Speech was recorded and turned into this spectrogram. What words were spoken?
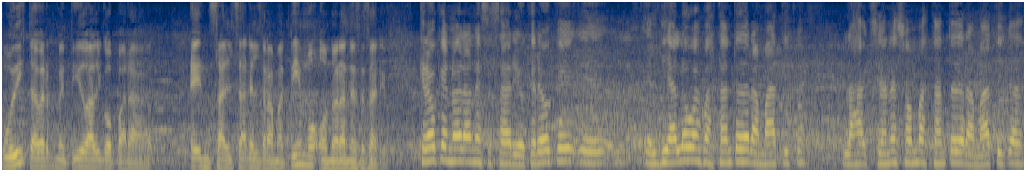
pudiste haber metido algo para ensalzar el dramatismo o no era necesario? Creo que no era necesario, creo que eh, el diálogo es bastante dramático, las acciones son bastante dramáticas,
